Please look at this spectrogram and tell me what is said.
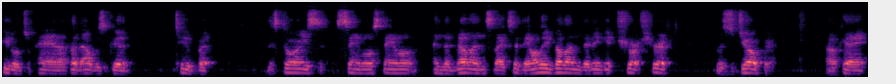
feudal Japan. I thought that was good too. But the stories, same old, same old, and the villains, like I said, the only villain that didn't get short shrift was Joker. Okay,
